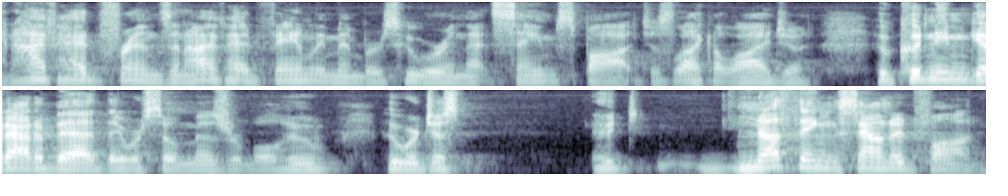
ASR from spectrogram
And I've had friends and I've had family members who were in that same spot, just like Elijah, who couldn't even get out of bed. They were so miserable, who, who were just, who, nothing sounded fun.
